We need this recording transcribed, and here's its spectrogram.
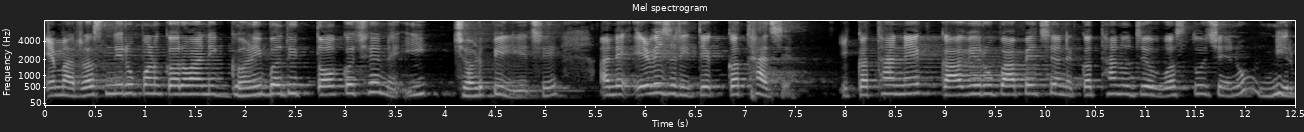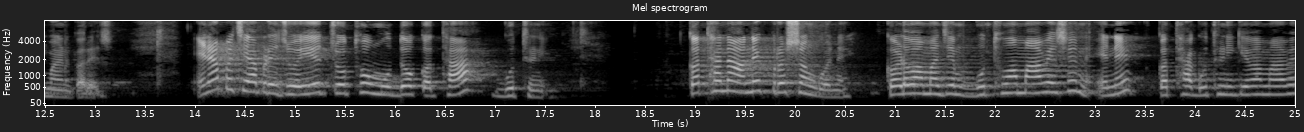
એમાં રસ નિરૂપણ કરવાની ઘણી બધી તક છે ને એ ઝડપી લે છે. અને એવી જ રીતે કથા છે. એ કથાને કાવ્યરૂપ આપે છે અને કથાનું જે વસ્તુ છે એનું નિર્માણ કરે છે. એના પછી આપણે જોઈએ ચોથો મુદ્દો કથા ગૂંથણી. કથાના અનેક પ્રસંગોને કડવામાં જેમ ગૂંથવામાં આવે છે ને, એને કથા ગૂંથણી કહેવામાં આવે?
